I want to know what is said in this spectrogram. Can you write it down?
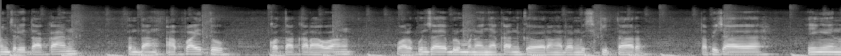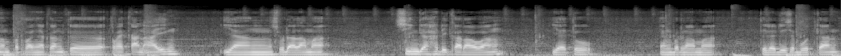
menceritakan tentang apa itu Kota Karawang. Walaupun saya belum menanyakan ke orang-orang di sekitar, tapi saya ingin mempertanyakan ke rekan aing yang sudah lama singgah di Karawang yaitu yang bernama tidak disebutkan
